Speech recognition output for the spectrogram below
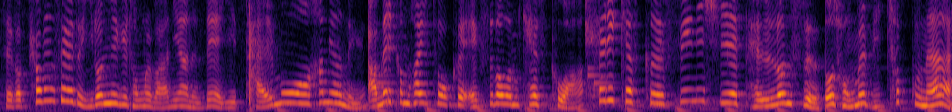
제가 평소에도 이런 얘기를 정말 많이 하는데 이 달모어 하면은 아메리칸 화이트워크 엑스버번 캐스크와 체리 캐스크의 피니쉬의 밸런스. 너 정말 미쳤구나.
